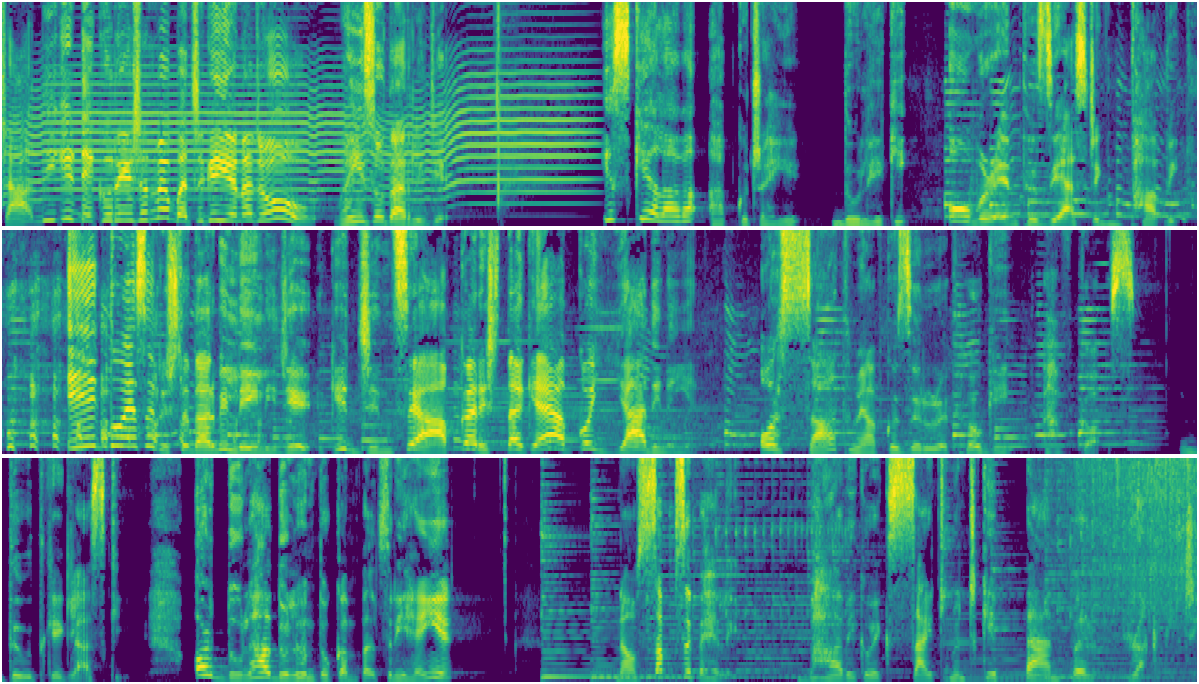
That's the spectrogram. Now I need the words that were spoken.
शादी की डेकोरेशन में बच गई है ना जो? वहीं से उतार लीजिए। इसके अलावा आपको चाहिए दूल्हे की ओवर एंथुजियास्टिक भाभी। एक दो ऐसे रिश्तेदार भी ले लीजिए कि जिनसे आपका रिश्ता क्या है आपको याद ही नहीं है। और साथ में आपको ज़रूरत होगी ऑफ़ कोर्स दूध के ग्लास की। और दूल्हा दुल्हन तो कंपलसरी है ही है। नाउ सबसे पहले भाभी को एक्साइटमेंट के पैन पर रख दीजिए।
